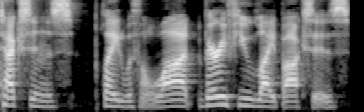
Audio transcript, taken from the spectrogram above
Texans played with a lot, very few light boxes.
